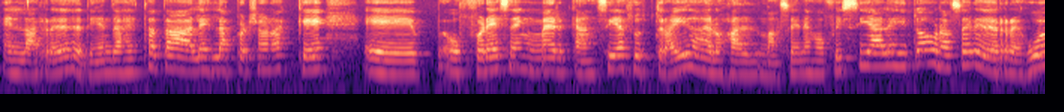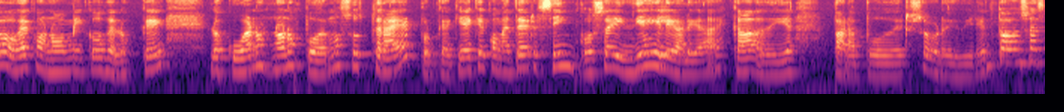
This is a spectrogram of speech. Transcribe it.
en las redes de tiendas estatales, las personas que eh, ofrecen mercancías sustraídas de los almacenes oficiales y toda una serie de rejuegos económicos de los que los cubanos no nos podemos sustraer, porque aquí hay que cometer 5, 6, 10 ilegalidades cada día para poder sobrevivir. Entonces,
